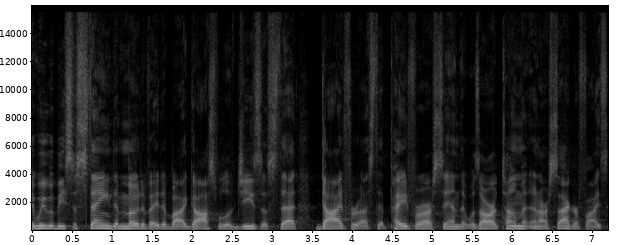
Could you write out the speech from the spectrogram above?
That we would be sustained and motivated by a gospel of Jesus that died for us, that paid for our sin, that was our atonement and our sacrifice,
